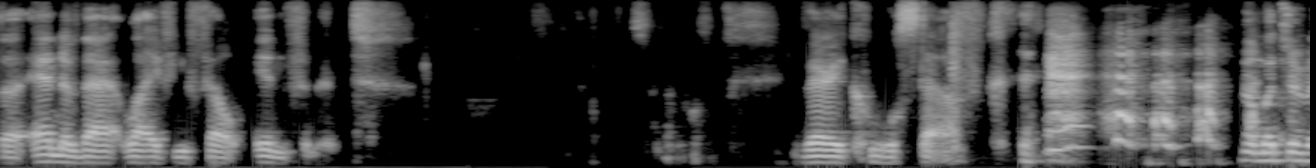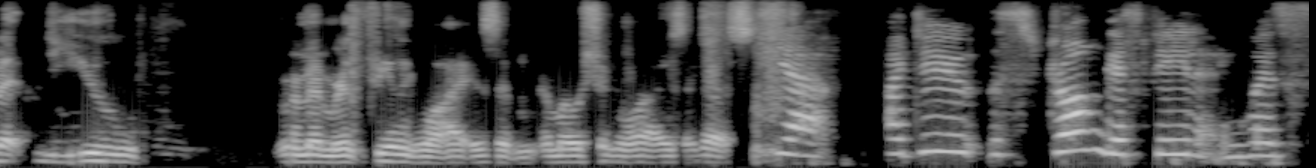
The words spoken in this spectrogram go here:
the end of that life you felt infinite. So, very cool stuff. How much of it do you remember feeling wise and emotion wise i guess? Yeah i do. The strongest feeling was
